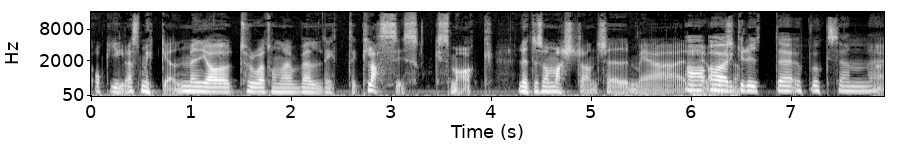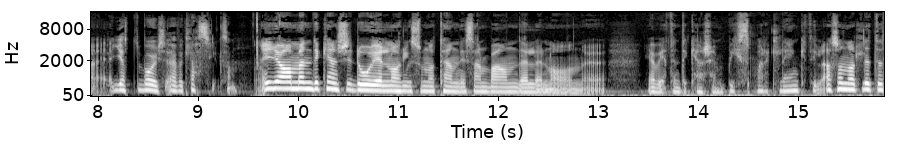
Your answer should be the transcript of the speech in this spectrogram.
och gillar smycken. Men jag tror att hon har väldigt klassisk smak. Lite som Marstrand-tjej med Ja, liksom- Örgryte, uppvuxen eh, Göteborgs överklass liksom. Ja men det kanske då är något, liksom något tennisarmband eller någon eh, Jag vet inte kanske en Bismarck-länk till Alltså något lite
